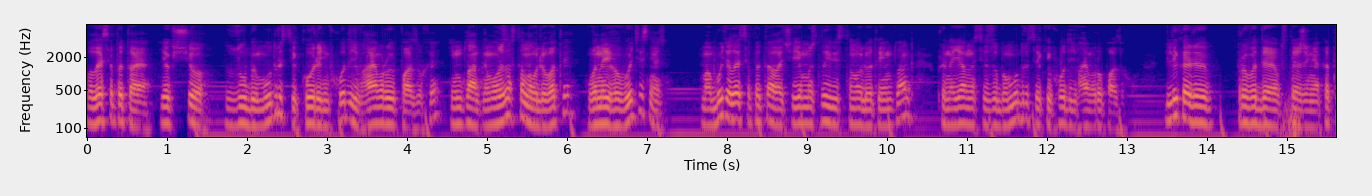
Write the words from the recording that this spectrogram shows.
Олеся питає: якщо зуби мудрості корінь входить в гайморові пазухи, імплант не можна встановлювати, вони його витіснять? Мабуть, Олеся питала, чи є можливість встановлювати імплант при наявності зубомудриці, який входить в гайморову пазуху. Лікар проведе обстеження КТ.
